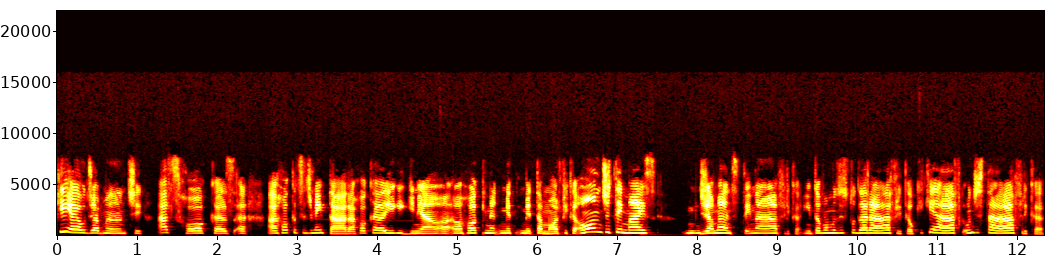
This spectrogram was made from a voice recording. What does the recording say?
que é o diamante, as rocas, a, a roca sedimentar, a roca ígnea, a, a roca metamórfica. Onde tem mais diamantes? Tem na África. Então vamos estudar a África. O que, que é a África? Onde está a África?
